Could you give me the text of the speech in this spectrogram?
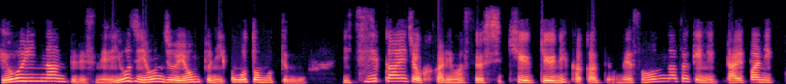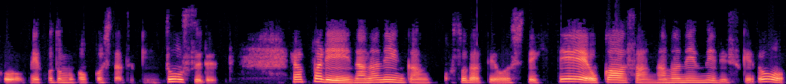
病院なんてですね、4時44分に行こうと思っても、1時間以上かかりますよし、救急にかかってもね。そんな時に大パニックをね、子供が起こした時にどうする？やっぱり7年間子育てをしてきて、お母さん7年目ですけど、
